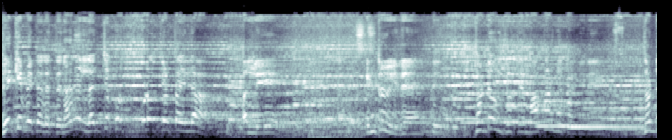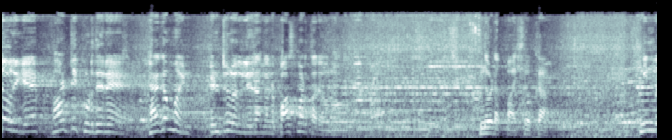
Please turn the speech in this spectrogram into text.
ಬೇಕೇ ಬೇಕಾಗತ್ತೆ. ನಾನೇ ಲಂಚ ಕೊಡ ಕೇಳ್ತಾ ಇಲ್ಲ. ಅಲ್ಲಿ ಇಂಟರ್ವ್ಯೂ ಇದೆ. ದೊಡ್ಡವ್ರ ಜೊತೆ ಮಾತಾಡ್ಬೇಕಾಗಿದೆ ದೊಡ್ಡವರಿಗೆ ಪಾರ್ಟಿ ಕೊಡ್ದೇನೆ ಹೇಗಮ್ಮ ಇಂಟರ್ವ್ಯೂ ಅಲ್ಲಿ ನನ್ನನ್ನು ಪಾಸ್ ಮಾಡ್ತಾರೆ ಅವರು? ನೋಡಪ್ಪ ಅಶೋಕ, ನಿಮ್ಮ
